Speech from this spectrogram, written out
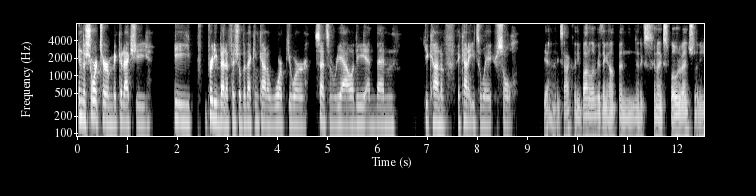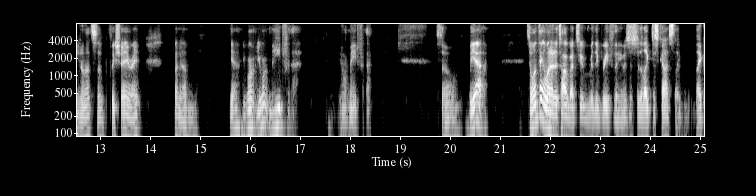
in the short term it could actually be pretty beneficial but that can kind of warp your sense of reality and then you kind of it kind of eats away at your soul. Yeah exactly. You bottle everything up and it's going to explode eventually. You know that's a cliche right? But um yeah you weren't you weren't made for that. You weren't made for that. So but yeah. So one thing i wanted to talk about too really briefly was just to like discuss like like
